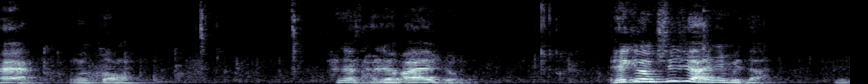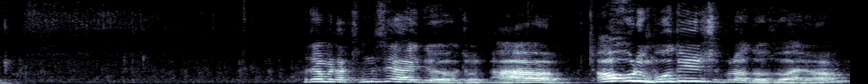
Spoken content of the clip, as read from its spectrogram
예, 이것도 한잔 달려봐야죠. 배경 CG 아닙니다. 음. 포장마다 틈새 아이디어 좀 아우. 어 우리 모든 유튜브라 더 좋아요.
